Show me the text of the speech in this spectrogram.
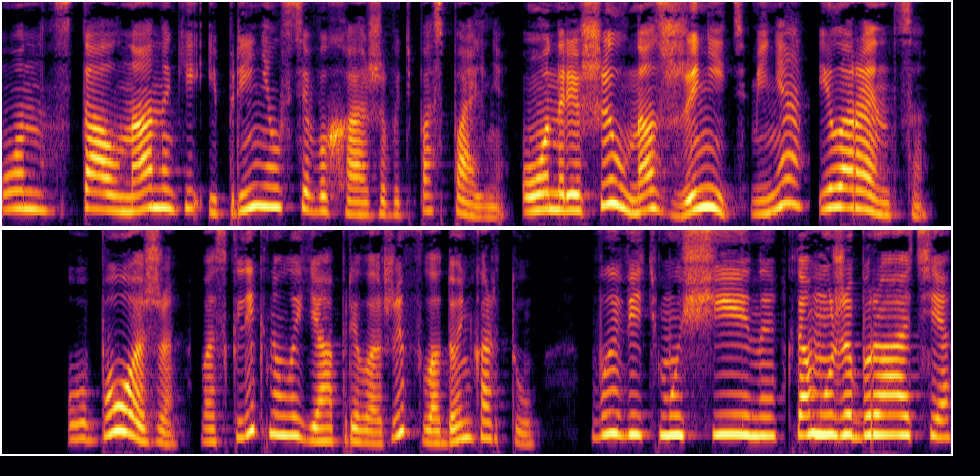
Он встал на ноги и принялся выхаживать по спальне. Он решил нас женить, меня и Лоренцо. «О боже!» – воскликнула я, приложив ладонь к рту. «Вы ведь мужчины, к тому же братья.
